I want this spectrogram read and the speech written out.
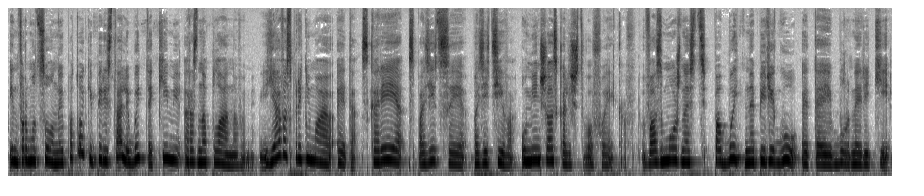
информационные потоки перестали быть такими разноплановыми. Я воспринимаю это скорее с позиции позитива. Уменьшилось количество фейков. Возможность побыть на берегу этой бурной реки,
